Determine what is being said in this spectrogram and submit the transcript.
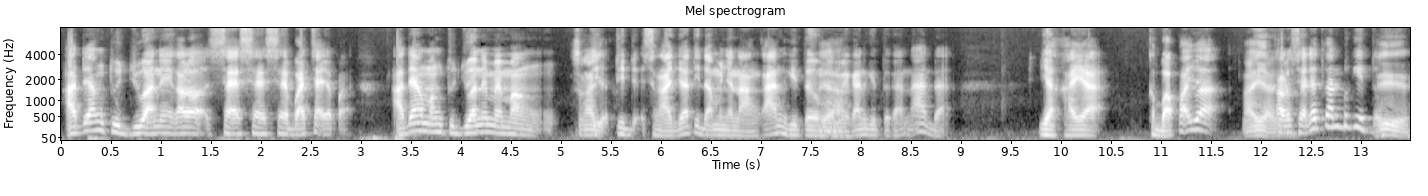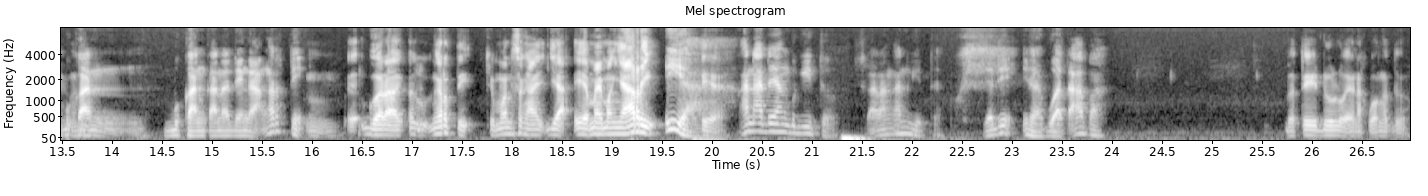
ada yang tujuannya kalau saya, saya saya baca ya pak ada yang memang tujuannya memang Sengaja. ti- tidak sengaja tidak menyenangkan gitu Ya. kan gitu kan ada ya kayak ke bapak juga Nah iya. kalau saya lihat kan begitu Iya. bukan bukan karena dia nggak ngerti Hmm. Eh, Gua ngerti, cuman sengaja ya memang nyari. Iya, Iya. kan ada yang begitu. Sekarang kan gitu. Jadi, ya buat apa? Berarti dulu enak banget tuh.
